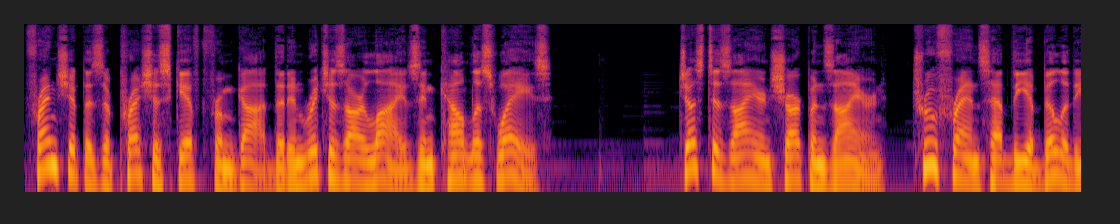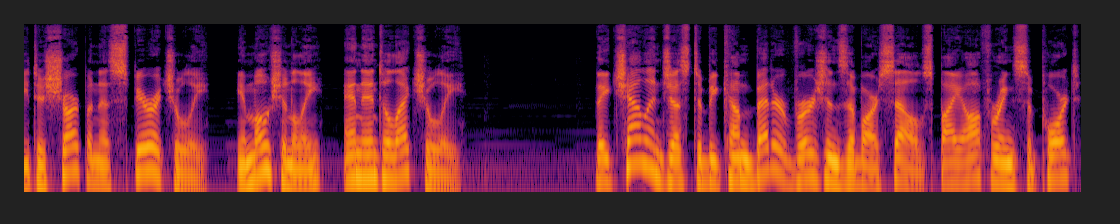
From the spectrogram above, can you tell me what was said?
Friendship is a precious gift from God that enriches our lives in countless ways. Just as iron sharpens iron, True friends have the ability to sharpen us spiritually, emotionally, and intellectually. They challenge us to become better versions of ourselves by offering support,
